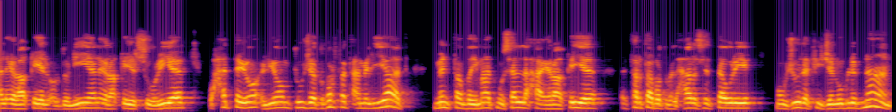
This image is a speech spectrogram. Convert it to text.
العراقية الأردنية، العراقية السورية، وحتى اليوم توجد غرفة عمليات من تنظيمات مسلحة عراقية ترتبط بالحرس الثوري موجودة في جنوب لبنان.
